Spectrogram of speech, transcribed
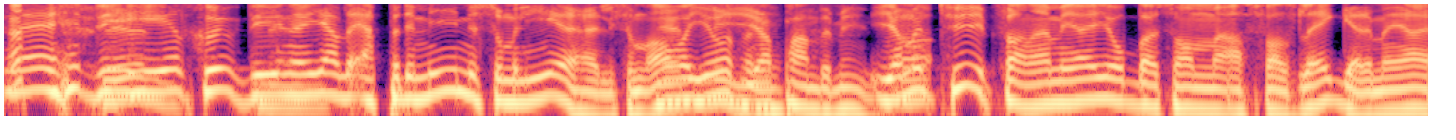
nej, det är helt sjukt. Det är en jävla epidemi med sommelierer här. Liksom. Ja, vad gör nya för pandemin. Ja men typ, fan, nej, men jag jobbar som asfaltsläggare men jag,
